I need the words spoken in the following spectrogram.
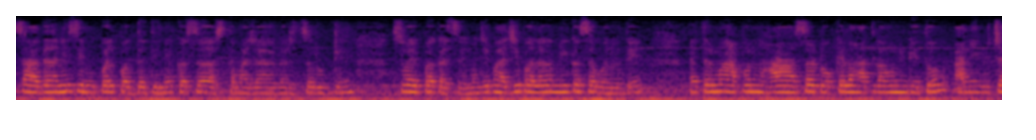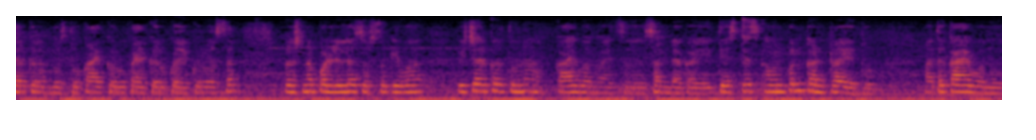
साधं आणि सिंपल पद्धतीने कसं असतं माझ्या घरचं रुटीन स्वयंपाकाचं. म्हणजे भाजीपाला मी कसं बनवते? नाहीतर मग आपण हा असं डोक्याला हात लावून घेतो आणि विचार करत बसतो काय करू काय करू काय करू? असा प्रश्न पडलेलाच असतो किंवा विचार करतो ना काय बनवायचं संध्याकाळी? तेच तेच खाऊन पण कंटाळा येतो. आता काय बनवू?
